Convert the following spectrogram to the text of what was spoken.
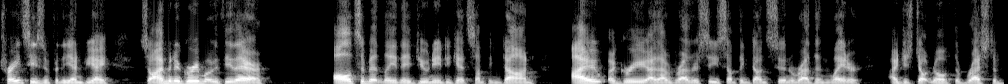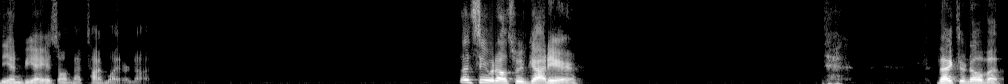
trade season for the NBA. So I'm in agreement with you there. Ultimately, they do need to get something done. I agree. I would rather see something done sooner rather than later. I just don't know if the rest of the NBA is on that timeline or not. Let's see what else we've got here. Vector Nova.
